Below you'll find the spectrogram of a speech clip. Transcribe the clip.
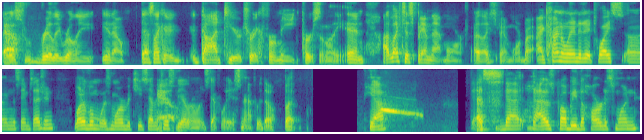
Yeah. that's really, really, you know, that's like a god tier trick for me personally, and I'd like to spam that more. I'd like to spam more, but I kind of landed it twice uh, in the same session. One of them was more of a cheat seven twist. The other one was definitely a snapu though. But yeah, that's, that. That was probably the hardest one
